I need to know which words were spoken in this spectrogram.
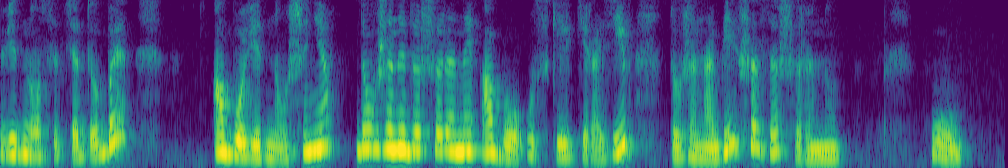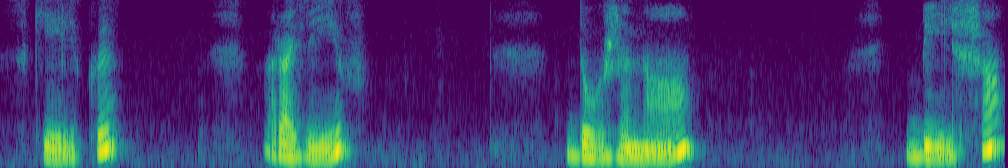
відноситься до Б або відношення довжини до ширини, або у скільки разів довжина більша за ширину. У скільки разів довжина більша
